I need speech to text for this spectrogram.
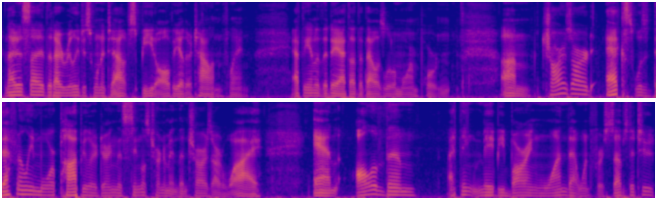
and I decided that I really just wanted to outspeed all the other Talonflame. At the end of the day, I thought that that was a little more important. Um, Charizard X was definitely more popular during the singles tournament than Charizard Y, and all of them I think maybe barring one that went for substitute,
